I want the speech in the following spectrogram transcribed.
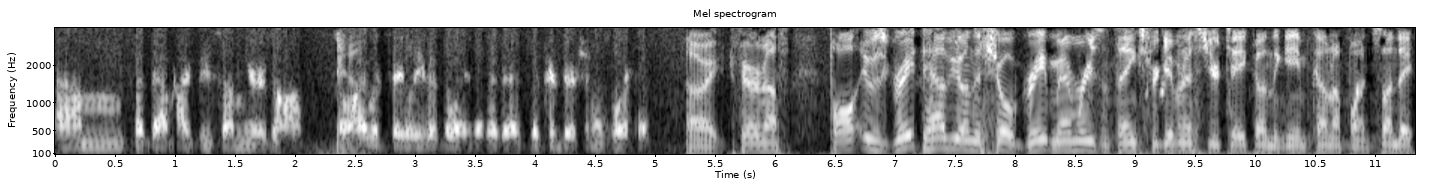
Um, but that might be some years off. So yeah. I would say leave it the way that it is. The tradition is worth it. All right, fair enough. Paul, it was great to have you on the show. Great memories, and thanks for giving us your take on the game coming up on Sunday.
